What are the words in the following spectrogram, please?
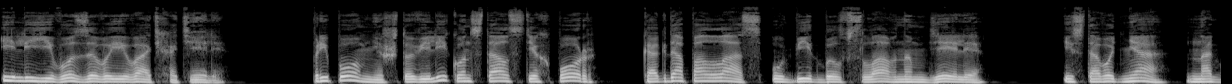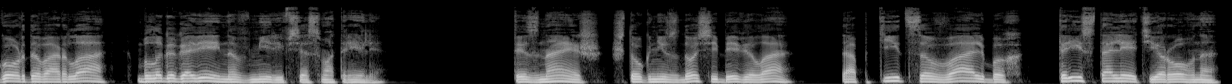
или его завоевать хотели. Припомни, что велик он стал с тех пор, когда Паллас убит был в славном деле, и с того дня на гордого орла благоговейно в мире все смотрели. Ты знаешь, что гнездо себе вела та птица в Альбах три столетия ровно,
